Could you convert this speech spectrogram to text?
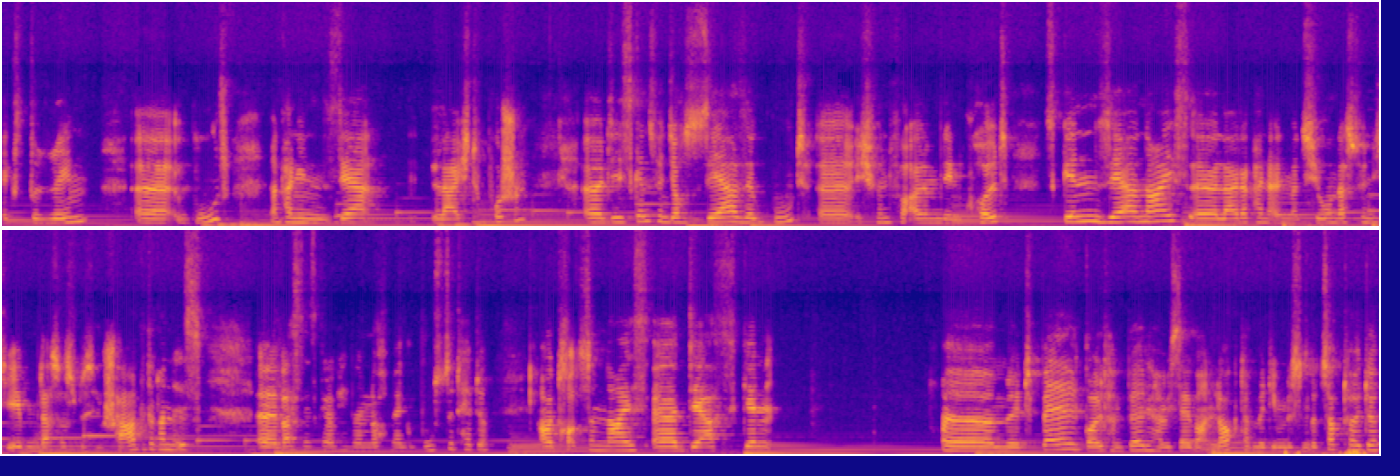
extrem äh, gut. Man kann ihn sehr leicht pushen. Äh, die Skins finde ich auch sehr, sehr gut. Äh, ich finde vor allem den Colt-Skin sehr nice. Äh, leider keine Animation. Das finde ich eben das, was ein bisschen schade dran ist. Äh, was den Skin auf jeden Fall noch mehr geboostet hätte. Aber trotzdem nice. Äh, der Skin äh, mit Bell, Goldhand Bell, den habe ich selber unlocked, habe mit ihm ein bisschen gezockt heute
